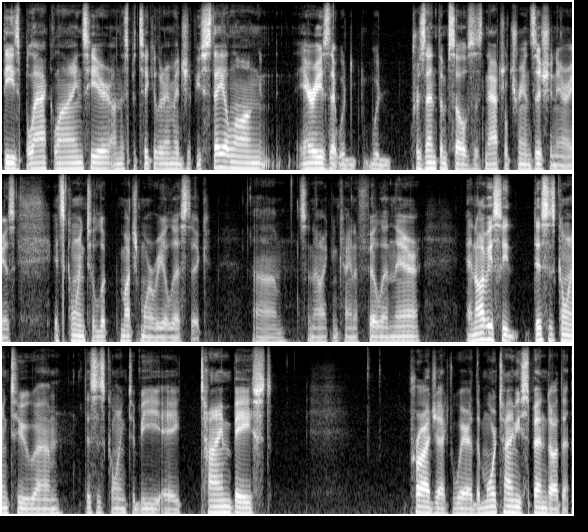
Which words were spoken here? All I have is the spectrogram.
these black lines here on this particular image, if you stay along areas that would, would present themselves as natural transition areas, it's going to look much more realistic. Um, so now I can kind of fill in there. And obviously this is going to um, this is going to be a time-based project where the more time you spend on it,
